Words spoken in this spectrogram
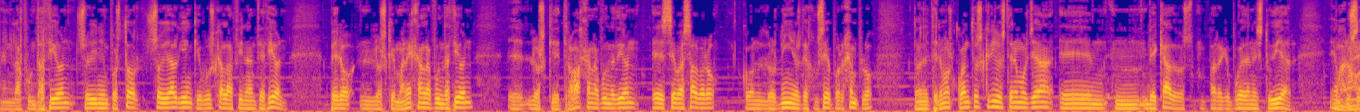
En la fundación soy un impostor. Soy alguien que busca la financiación. Pero los que manejan la fundación, eh, los que trabajan en la fundación, es Sebas Álvaro con los niños de José, por ejemplo, donde tenemos cuántos críos tenemos ya eh, mm, becados para que puedan estudiar en Bueno, José.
